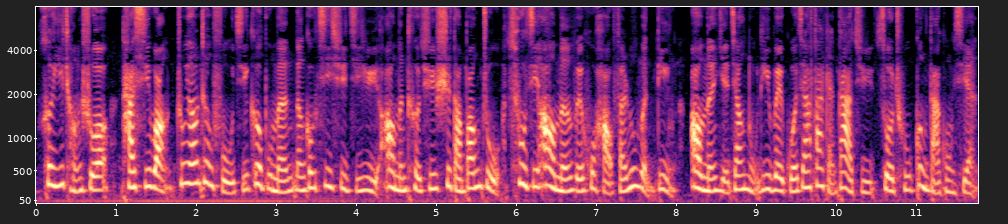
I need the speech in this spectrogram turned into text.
贺一诚说，他希望中央政府及各部门能够继续给予澳门特区适当帮助，促进澳门维护好繁荣稳定。澳门也将努力为国家发展大局做出更大贡献。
